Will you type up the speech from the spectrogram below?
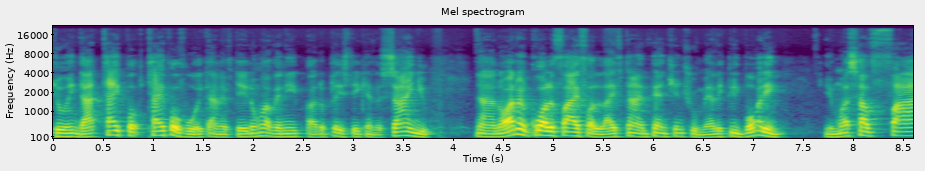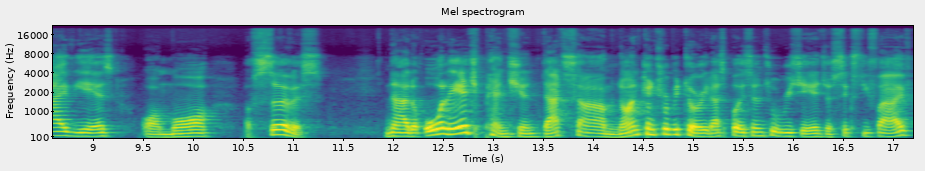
doing that type of type of work, and if they don't have any other place they can assign you, Now, in order to qualify for a lifetime pension through medically boarding, you must have five years or more of service. Now, the old age pension, that's um, non contributory, that's persons who reach the age of 65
